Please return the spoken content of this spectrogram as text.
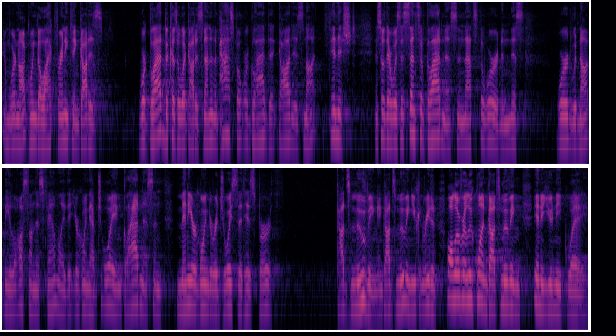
and we're not going to lack for anything. God is, we're glad because of what God has done in the past, but we're glad that God is not finished. And so there was a sense of gladness, and that's the word. And this word would not be lost on this family that you're going to have joy and gladness, and many are going to rejoice at his birth. God's moving, and God's moving. You can read it all over Luke 1. God's moving in a unique way.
